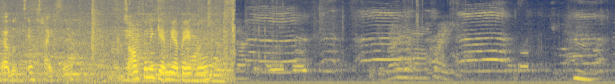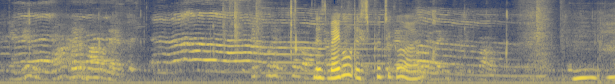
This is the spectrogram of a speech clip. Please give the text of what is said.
That looks enticing. So I'm finna get me a bagel. Bagel is pretty good. Mm-hmm.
